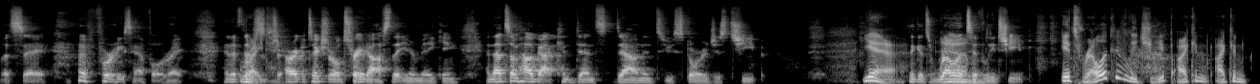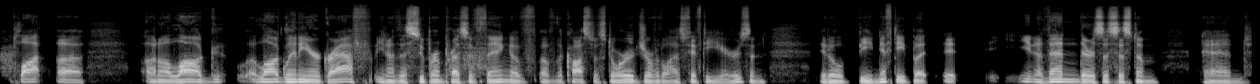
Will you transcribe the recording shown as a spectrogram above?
let's say, for example, right? And if there's right. architectural trade offs that you're making, and that somehow got condensed down into storage is cheap. Yeah, I think it's relatively and cheap. It's relatively cheap. I can I can plot uh, on a log a log linear graph, you know, this super impressive thing of of the cost of storage over the last fifty years, and it'll be nifty. But it, you know, then there's a system and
